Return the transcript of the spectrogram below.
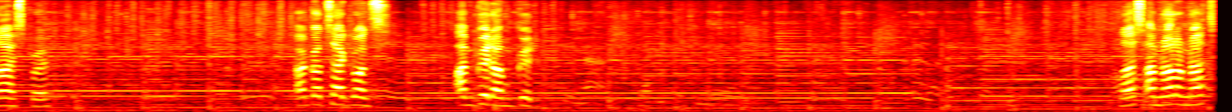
Nice, bro. I got tagged once. I'm good, I'm good. Nice, I'm not, I'm not.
